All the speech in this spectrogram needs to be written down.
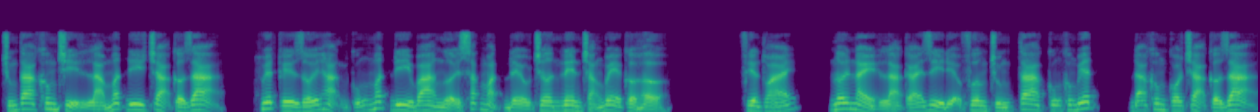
Chúng ta không chỉ là mất đi trả cờ dạ huyết kế giới hạn cũng mất đi ba người sắc mặt đều trơn lên trắng bê cờ hở. Phiên thoái nơi này là cái gì địa phương chúng ta cũng không biết, đã không có trả cờ dạ,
